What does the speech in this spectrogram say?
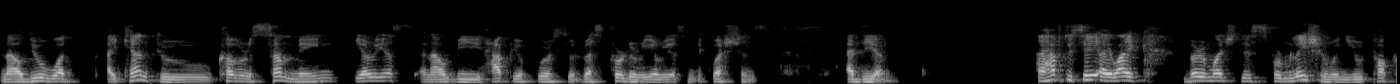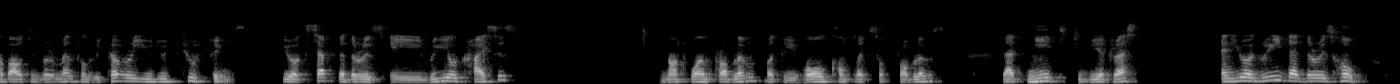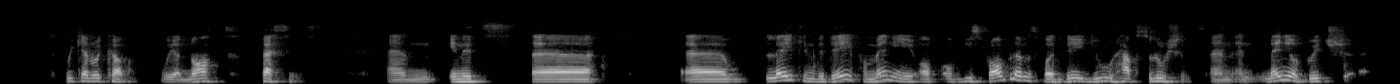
And I'll do what I can to cover some main areas, and I'll be happy, of course, to address further areas in the questions at the end. I have to say I like very much this formulation when you talk about environmental recovery, you do two things. You accept that there is a real crisis not one problem, but the whole complex of problems that need to be addressed. And you agree that there is hope, that we can recover. We are not pessimists. And in its uh, uh, late in the day for many of, of these problems, but they do have solutions, and, and many of which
